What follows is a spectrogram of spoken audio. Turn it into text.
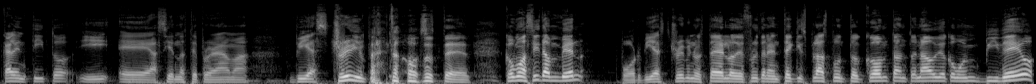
calentito y eh, haciendo este programa vía streaming para todos ustedes. Como así también por vía streaming ustedes lo disfrutan en texplus.com, tanto en audio como en video.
